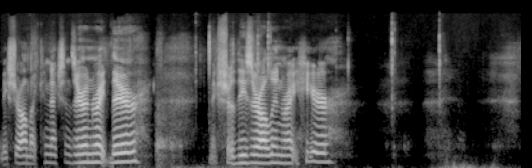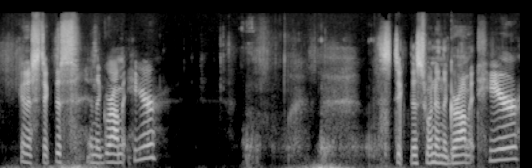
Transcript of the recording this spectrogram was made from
Make sure all my connections are in right there. Make sure these are all in right here. Gonna stick this in the grommet here. Stick this one in the grommet here.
